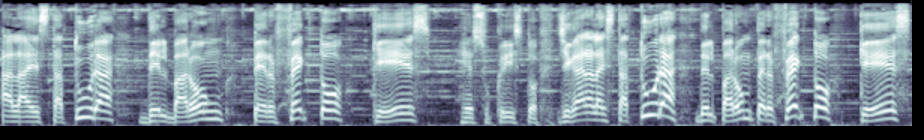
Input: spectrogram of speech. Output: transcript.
a la estatura del varón perfecto que es Jesucristo. Llegar a la estatura del varón perfecto que es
